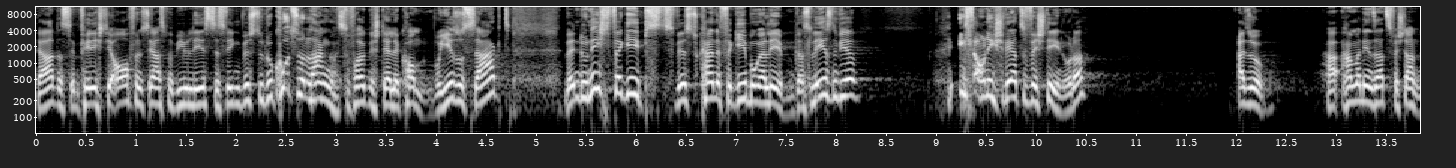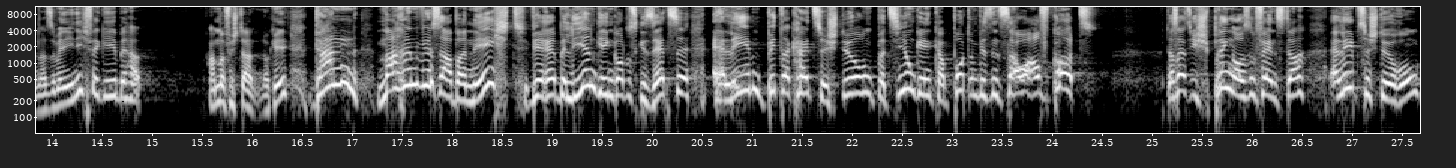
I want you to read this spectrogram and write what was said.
Ja, das empfehle ich dir auch, wenn du das erste Mal Bibel liest. Deswegen wirst du nur kurz und lang zur folgenden Stelle kommen, wo Jesus sagt, wenn du nicht vergibst, wirst du keine Vergebung erleben. Das lesen wir. Ist auch nicht schwer zu verstehen, oder? Also, haben wir den Satz verstanden? Also, wenn ich nicht vergebe, haben wir verstanden, okay? Dann machen wir es aber nicht. Wir rebellieren gegen Gottes Gesetze, erleben Bitterkeit, Zerstörung, Beziehungen gehen kaputt und wir sind sauer auf Gott. Das heißt, ich springe aus dem Fenster, erlebe Zerstörung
